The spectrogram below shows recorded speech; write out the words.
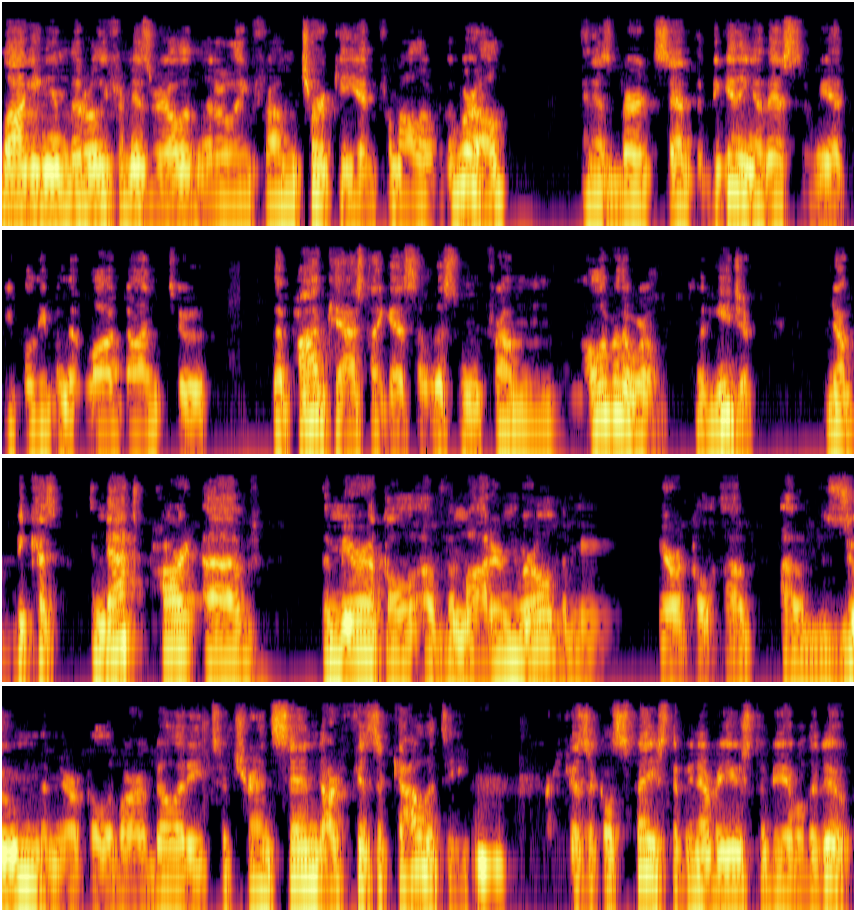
logging in literally from Israel and literally from Turkey and from all over the world. And as Bert said at the beginning of this, we had people even that logged on to the podcast, I guess, that listened from all over the world, including Egypt. You know, because and that's part of the miracle of the modern world, the miracle of, of Zoom, the miracle of our ability to transcend our physicality, Mhm. our physical space that we never used to be able to do.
